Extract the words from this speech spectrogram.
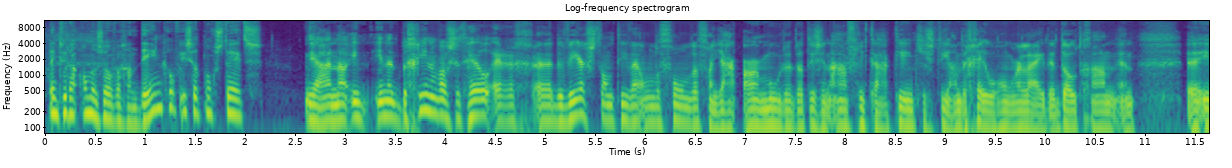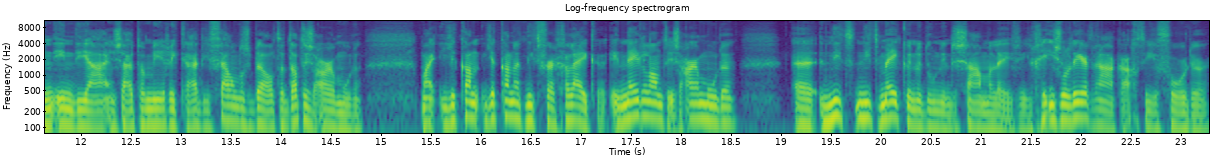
Bent u daar anders over gaan denken of is dat nog steeds... Ja, nou in, in het begin was het heel erg uh, de weerstand die wij ondervonden... van ja, armoede, dat is in Afrika. Kindjes die aan de geelhonger lijden, doodgaan. En uh, in India en Zuid-Amerika, die vuilnisbelten, dat is armoede. Maar je kan, je kan het niet vergelijken. In Nederland is armoede uh, niet, niet mee kunnen doen in de samenleving. Geïsoleerd raken achter je voordeur.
